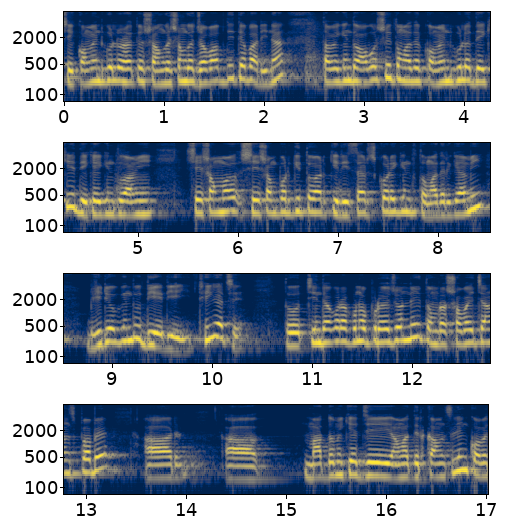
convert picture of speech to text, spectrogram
সেই কমেন্টগুলোর হয়তো সঙ্গে সঙ্গে জবাব দিতে পারি না। তবে কিন্তু অবশ্যই তোমাদের কমেন্টগুলো দেখি, দেখে কিন্তু আমি সে সম সে সম্পর্কিত আর কি রিসার্চ করে কিন্তু তোমাদেরকে আমি ভিডিও কিন্তু দিয়ে দিই, ঠিক আছে? তো চিন্তা করার কোনো প্রয়োজন নেই, তোমরা সবাই চান্স পাবে। আর মাধ্যমিকের যে আমাদের কাউন্সিলিং কবে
